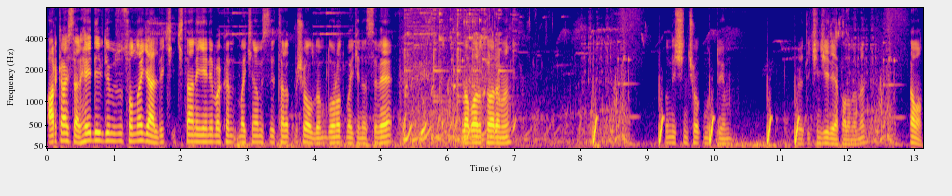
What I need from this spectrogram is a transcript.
Arkadaşlar Heyday videomuzun sonuna geldik. İki tane yeni bakın makinamı size tanıtmış oldum. Donut makinesi ve laboratuvarımı. Bunun için çok mutluyum. Evet ikinciyi de yapalım hemen. Tamam.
